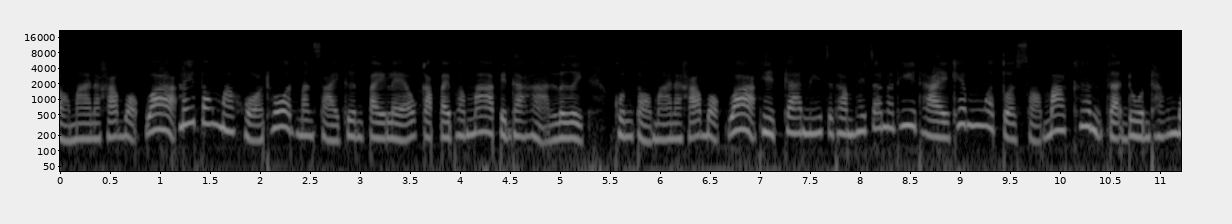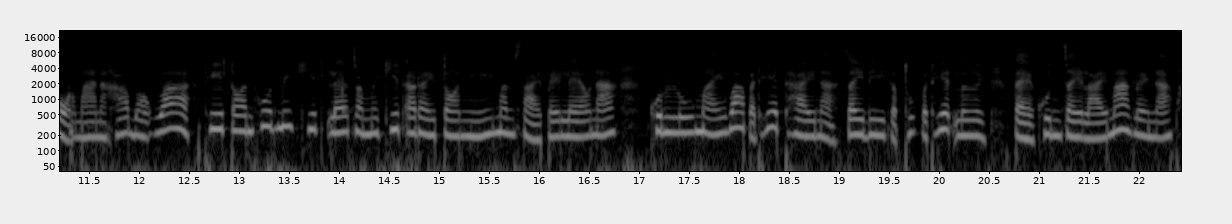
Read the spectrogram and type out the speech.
ต่อมานะคะ บอกว่าไม่ต้องมาขอโทษมันสายเกินไปแล้วกลับไปพม่าเป็นทหารเลย คนต่อมานะคะ บอกว่าเหตุการณ์นี้จะทำให้เจ้าหน้าที่ไทย เข้มงวดตรวจสอบมากขึ้น จะโดนทั้งหมดมานะคะ บอกว่าที่ตอนพูดไม่คิดและจะไม่คิดอะไรตอนนี้มันสายไปแล้วนะ คุณรู้ไหมว่าประเทศไทยน่ะ ใจดีกับทุกประเทศเลย แต่คุณใจร้ายมากเลยนะ พ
